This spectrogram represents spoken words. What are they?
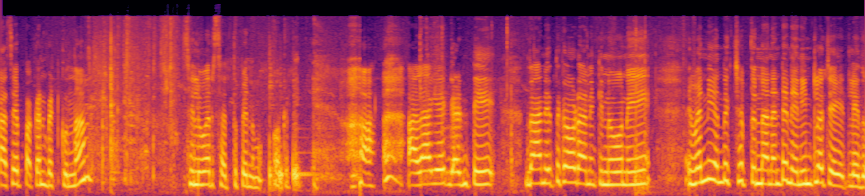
కాసేపు పక్కన పెట్టుకుందాం. సిల్వర్ సత్తు పెనుము ఒకటి. అలాగే గంటి దాన్ని ఎత్తుకోవడానికి నూనె. ఇవన్నీ ఎందుకు చెప్తున్నానంటే నేను ఇంట్లో చేయట్లేదు.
